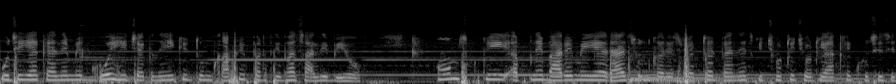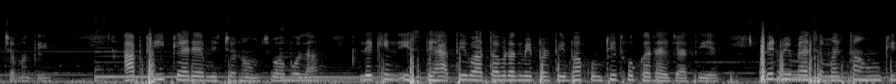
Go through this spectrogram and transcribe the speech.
मुझे यह कहने में कोई हिचक नहीं कि तुम काफ़ी प्रतिभाशाली भी हो। होम्स की अपने बारे में यह राय सुनकर इंस्पेक्टर बैनेज की छोटी छोटी आँखें खुशी से चमक गई। आप ठीक कह रहे हैं, मिस्टर होम्स, वह बोला। लेकिन इस देहाती वातावरण में प्रतिभा कुंठित होकर रह जाती है। फिर भी मैं समझता हूँ कि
